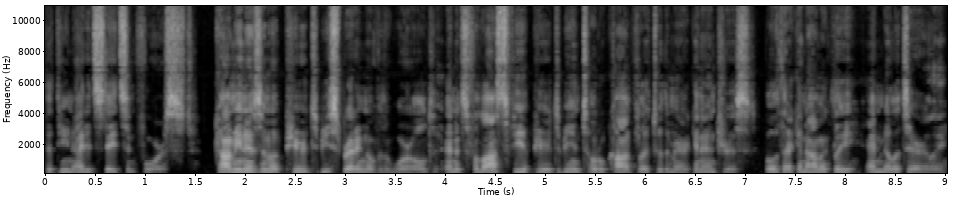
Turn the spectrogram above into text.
that the United States enforced. Communism appeared to be spreading over the world, and its philosophy appeared to be in total conflict with American interests, both economically and militarily.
